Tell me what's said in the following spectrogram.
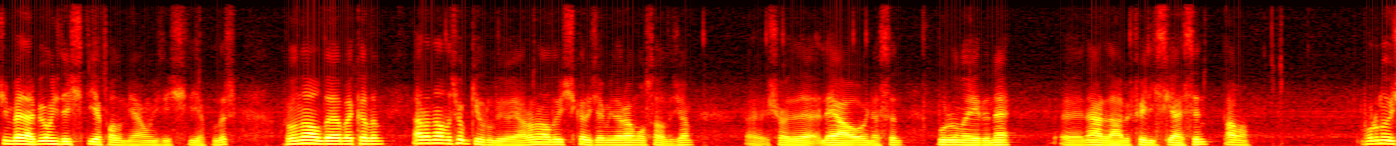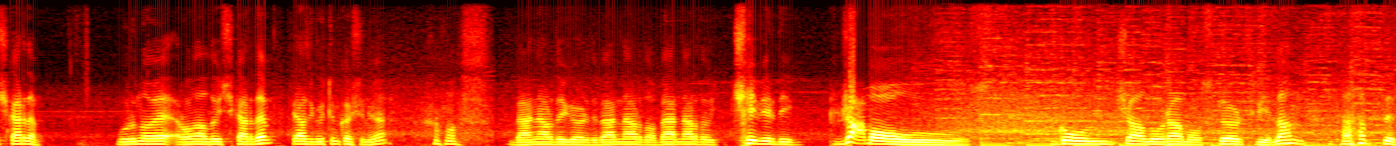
Şimdi beyler bir oyuncu değişikliği yapalım ya. Oyuncu değişikliği yapılır. Ronaldo'ya bakalım. Ya Ronaldo çok yoruluyor ya. Ronaldo'yu çıkaracağım. Yine Ramos'u alacağım. Ee, şöyle Lea oynasın. Bruno yerine e, nerede abi? Felix gelsin. Tamam. Bruno'yu çıkardım. Bruno ve Ronaldo'yu çıkardım. Biraz götüm kaşınıyor. Ramos. Bernardo'yu gördü. Bernardo. Bernardo çevirdi. Ramos. Gonçalo Ramos 4-1. Lan ne yaptın?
